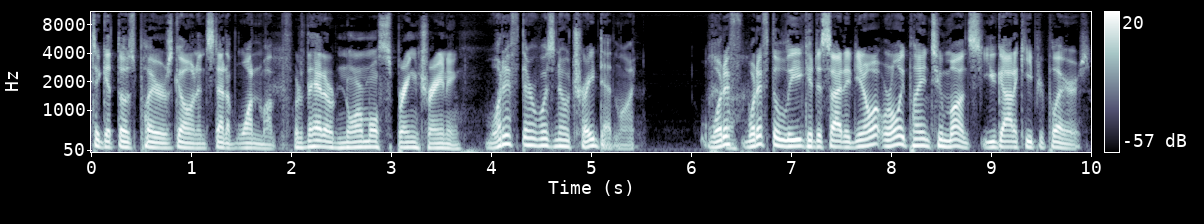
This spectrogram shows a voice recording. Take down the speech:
to get those players going instead of one month? What if they had a normal spring training? What if there was no trade deadline? What if what if the league had decided, you know what, we're only playing two months, you got to keep your players?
